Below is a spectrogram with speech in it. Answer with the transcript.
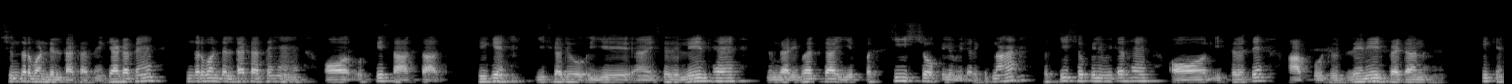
सुंदरबन डेल्टा कहते हैं। क्या कहते हैं? सुंदरबन डेल्टा कहते हैं और उसके साथ साथ ठीक है? इसका जो ये इसका जो लेंथ है, गंगा रिवर्स का, ये 2500 किलोमीटर कितना है? 2500 किलोमीटर है और इस तरह से आपको जो ड्रेनेज पैटर्न है, ठीक है?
